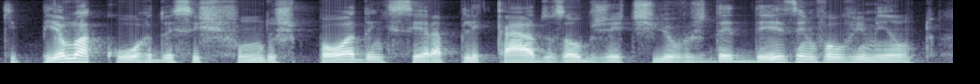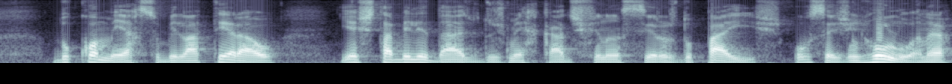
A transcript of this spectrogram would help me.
que, pelo acordo, esses fundos podem ser aplicados a objetivos de desenvolvimento do comércio bilateral e a estabilidade dos mercados financeiros do país. Ou seja, enrolou, né?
